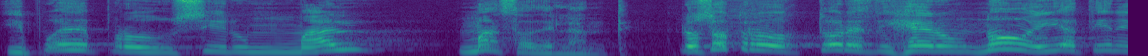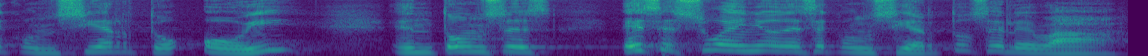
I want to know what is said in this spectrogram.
y puede producir un mal más adelante. Los otros doctores dijeron, no, ella tiene concierto hoy, entonces ese sueño de ese concierto se le va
